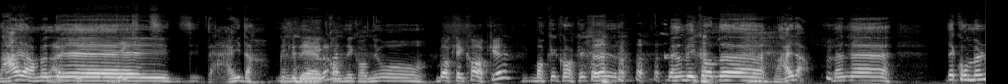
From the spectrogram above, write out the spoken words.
Nei da, men Nei, Nei da. Men det vi kan, vi kan jo Bake kake? Bakke kake kan vi gjøre. Men vi kan Nei da. Men det kommer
